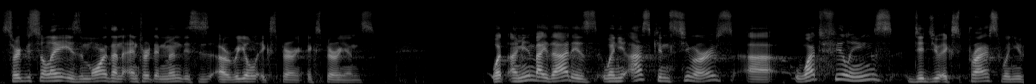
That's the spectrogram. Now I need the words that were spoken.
Cirque du Soleil is more than entertainment, this is a real exper experience. What I mean by that is when you ask consumers, uh, what feelings did you express when you,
